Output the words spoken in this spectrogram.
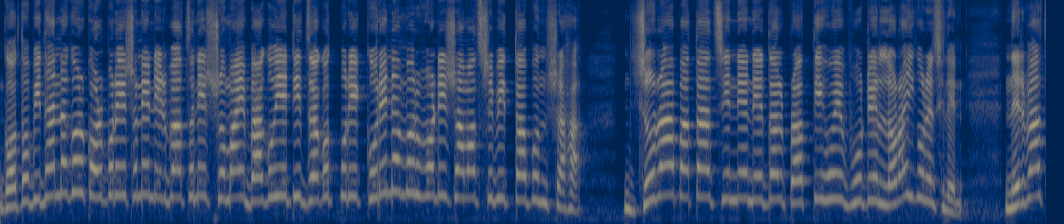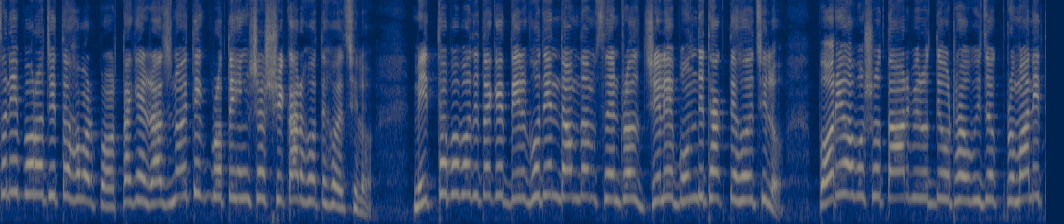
গত বিধাননগর কর্পোরেশনের নির্বাচনের সময় বাগুইয়াটি জগৎপুরে কুড়ি নম্বর ওয়ার্ডের সমাজসেবী তপন সাহা। জোড়া পাতা চিহ্নে নেতার প্রার্থী হয়ে ভোটে লড়াই করেছিলেন। নির্বাচনে পরাজিত হওয়ার পর তাকে রাজনৈতিক প্রতিহিংসার শিকার হতে হয়েছিল। মিথ্যাবাদী তাকে দীর্ঘদিন দমদম সেন্ট্রাল জেলে বন্দি থাকতে হয়েছিল। পরে অবশ্য তার বিরুদ্ধে ওঠা অভিযোগ প্রমাণিত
